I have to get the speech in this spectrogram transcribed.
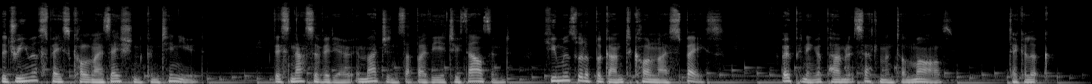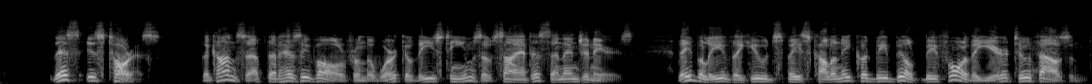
the dream of space colonization continued. This NASA video imagines that by the year 2000, humans will have begun to colonize space, opening a permanent settlement on Mars. Take a look. This is Taurus, the concept that has evolved from the work of these teams of scientists and engineers. They believe the huge space colony could be built before the year 2000.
